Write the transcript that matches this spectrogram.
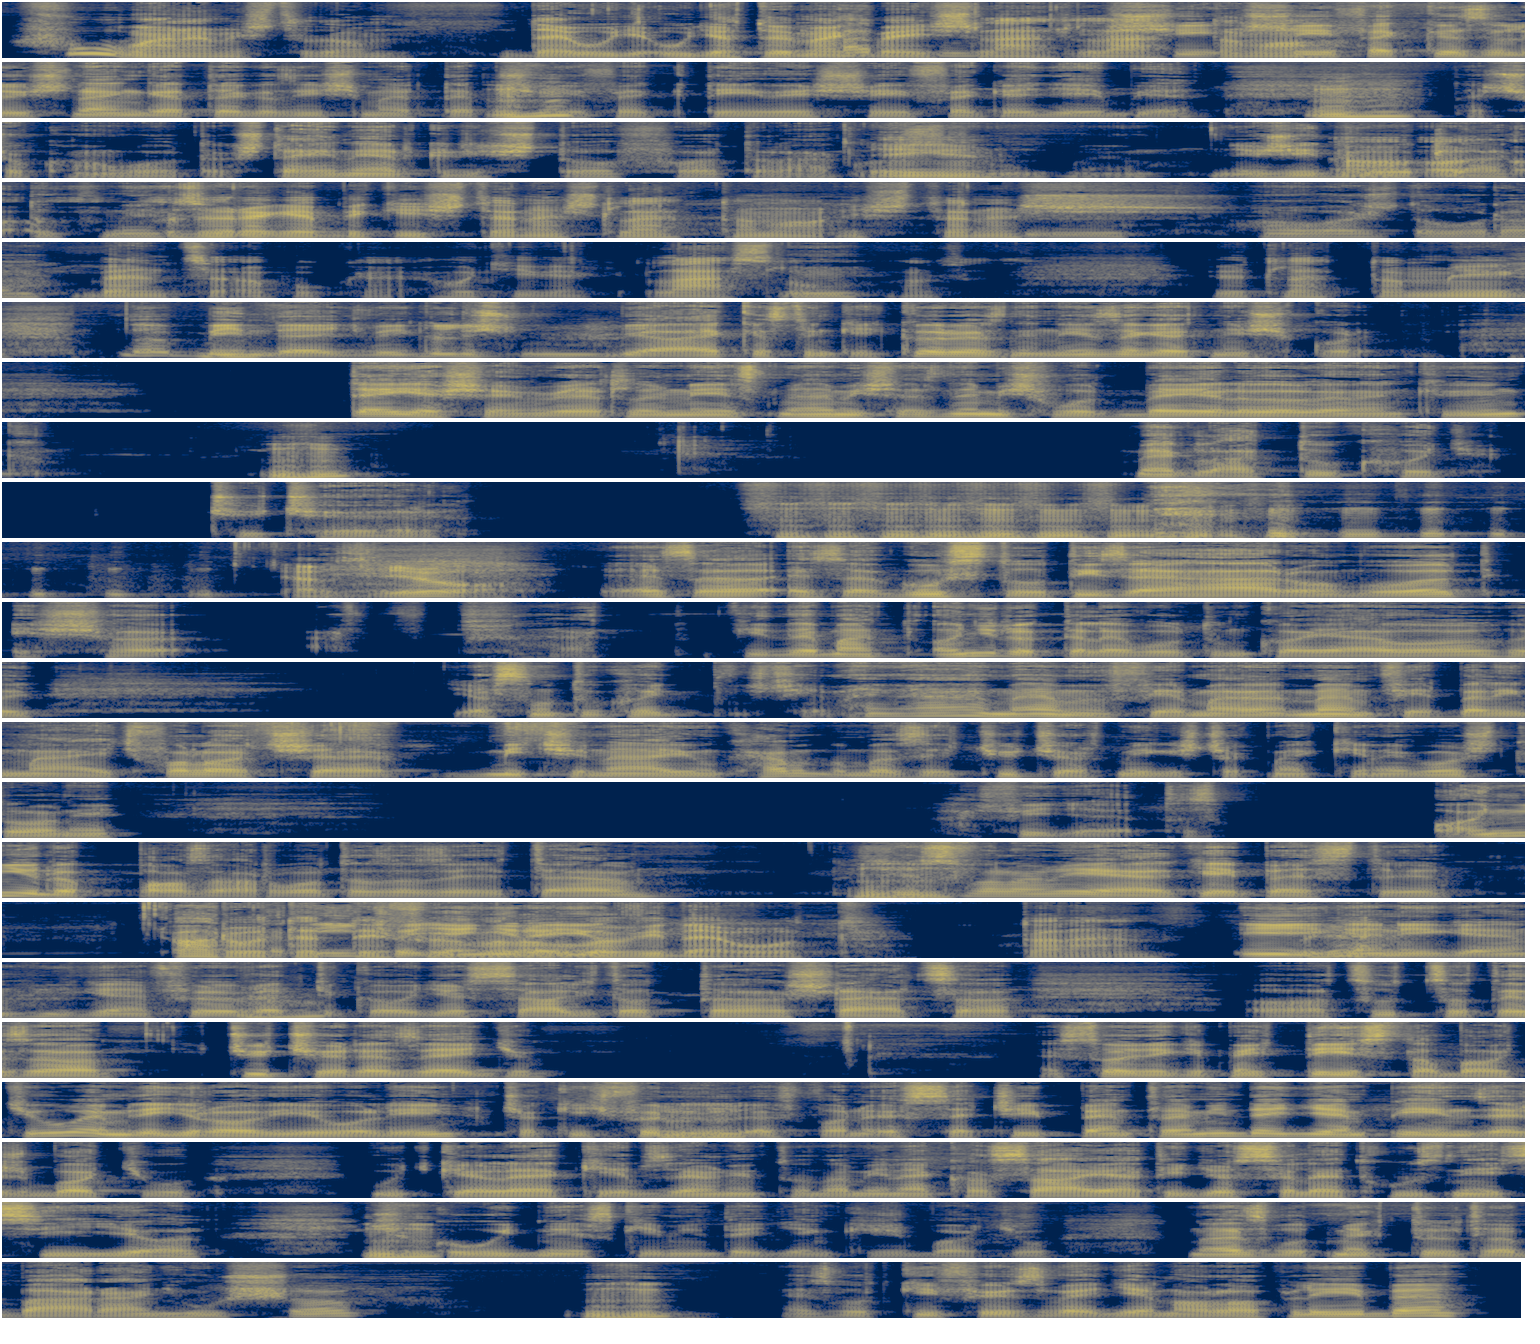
Fú, már nem is tudom. De úgy, úgy a tömegbe hát, is lát, láttam. a... Séfek közül is rengeteg az ismertebb uh-huh. séfek, tévés séfek egyéb ilyen. Uh-huh. Tehát sokan voltak. Steiner Kristóffal találkoztunk. Igen. Zsidót a, a, láttuk még. Az öregebbik istenes láttam, a istenes... Mm, Havas Dóra. Bence apuká. Hogy hívják? László. Mm. Az. Őt láttam még. De mindegy, végül is ja, elkezdtünk így körözni, nézegetni, és akkor teljesen véletlenül nézt, nem is, ez nem is volt bejelölve nekünk. Uh-huh. Megláttuk, hogy csücsör. Az jó. Ez a, ez a Gusto 13 volt, és ha, hát, de már annyira tele voltunk kajával, hogy azt mondtuk, hogy nem, nem, fér, már, nem fér belénk már egy falat se, mit csináljunk? Hát mondom, azért csücsört mégiscsak meg kéne kóstolni. Hát figyelj, az annyira pazar volt az az étel, uh-huh. hogy mhm. ez valami elképesztő. Arról hát tették fel valahol jó... a videót, talán. Igen, ugye? igen, igen, fölvettük, uh-huh. ahogy összeállította a srác a, a cuccot. Ez a csücsör, ez egy ez tulajdonképpen egy tésztabatyú, mint egy ravioli, csak így fölül uh-huh. van összecsippentve, mint egy ilyen pénzes batyú, úgy kell elképzelni, tudom, aminek a száját így össze lehet húzni egy szíjjal, uh-huh. és mhm. akkor úgy néz ki, mint egy ilyen kis batyú. Na ez volt megtöltve bárányhússal, uh-huh. ez volt kifőzve egy ilyen alaplébe,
